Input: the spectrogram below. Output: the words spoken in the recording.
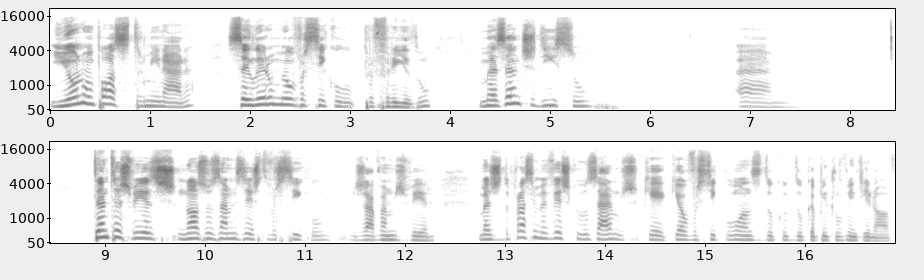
E eu não posso terminar sem ler o meu versículo preferido, mas antes disso, hum, tantas vezes nós usamos este versículo, já vamos ver mas da próxima vez que usarmos, que é, que é o versículo 11 do, do capítulo 29,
